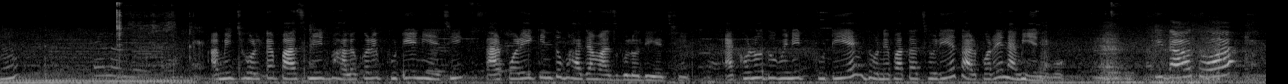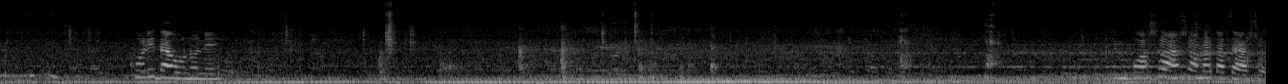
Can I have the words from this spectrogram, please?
হুম আমি ঝোলটা পাঁচ মিনিট ভালো করে ফুটিয়ে নিয়েছি, তারপরেই কিন্তু ভাজা মাছগুলো দিয়েছি। এখনও দু মিনিট ফুটিয়ে ধনে পাতা ছড়িয়ে তারপরে নামিয়ে নেব। কি দাও তো? খড়ি দাও উনুনে। বসো, আসো, আমার কাছে আসো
